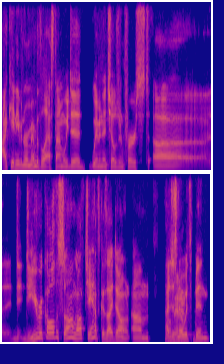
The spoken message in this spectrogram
I can't even remember the last time we did women and children first. Uh, d- do you recall the song off chance? Because I don't. Um, I Oh, just man, know it's been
